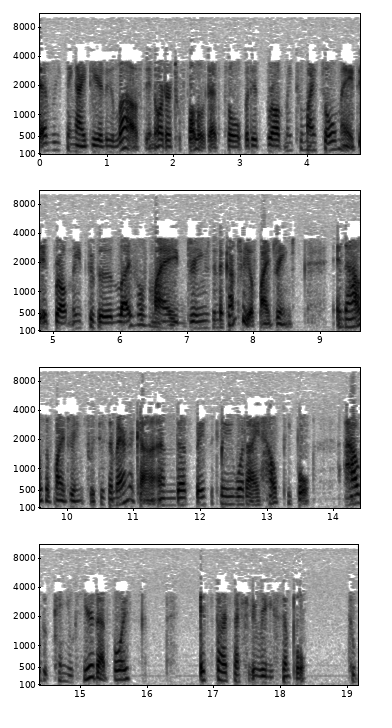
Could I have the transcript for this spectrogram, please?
everything I dearly loved in order to follow that soul, but it brought me to my soulmate. It brought me to the life of my dreams in the country of my dreams, in the house of my dreams, which is America. And that's basically what I help people. How do, can you hear that voice? It starts actually really simple. To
